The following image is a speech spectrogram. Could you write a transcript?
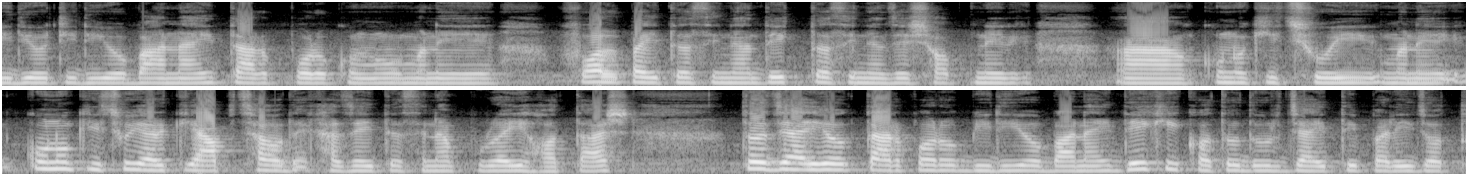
ভিডিও টিডিও বানাই। তারপর কোনো মানে ফল পাইতাছি না, দেখতাছি না যে স্বপ্নের কোনো কিছুই মানে কোনো কিছুই আর কি আবছাও দেখা যাইতেছে না, পুরাই হতাশ। তো যাই হোক, তারপরও ভিডিও বানাই। দেখি কত দূর যাইতে পারি, যত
